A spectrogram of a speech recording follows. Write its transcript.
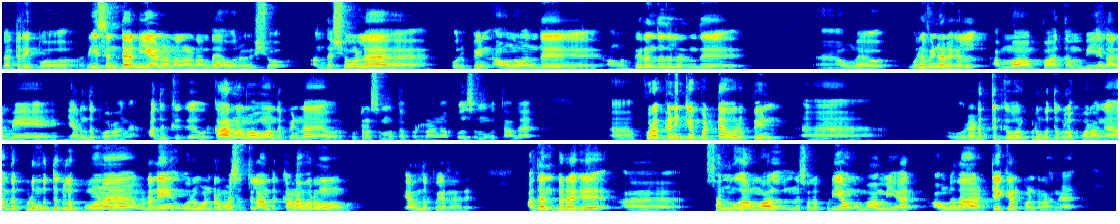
Doctor இப்போ ரீசெண்டாக நியானால நடந்த ஒரு ஷோ. அந்த ஷோவில் ஒரு பெண் அவங்க வந்து அவங்க பிறந்ததுலேருந்து அவங்க உறவினர்கள் அம்மா அப்பா தம்பி எல்லாருமே இறந்து போகிறாங்க அதுக்கு ஒரு காரணமாகவும் அந்த பெண்ணை ஒரு குற்றம் சுமத்தப்படுறாங்க பொது சமூகத்தால். புறக்கணிக்கப்பட்ட ஒரு பெண் ஒரு இடத்துக்கு ஒரு குடும்பத்துக்குள்ளே போகிறாங்க அந்த குடும்பத்துக்குள்ளே போன உடனே ஒரு ஒன்றரை மாதத்தில் அந்த கணவரும் இறந்து போயிடுறாரு அதன் பிறகு சண்முக அம்மாள்னு சொல்லக்கூடிய அவங்க மாமியார் அவங்க தான் டேக் கேர் பண்ணுறாங்க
